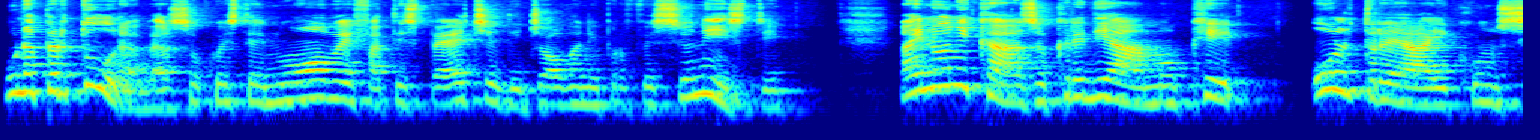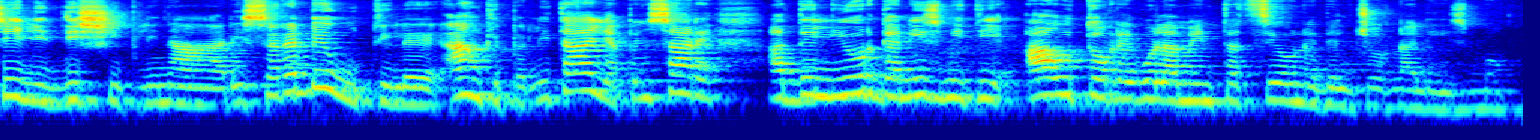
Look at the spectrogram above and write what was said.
un'apertura verso queste nuove fattispecie di giovani professionisti. Ma in ogni caso crediamo che Oltre ai consigli disciplinari, sarebbe utile anche per l'Italia pensare a degli organismi di autoregolamentazione del giornalismo,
